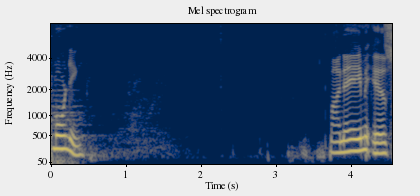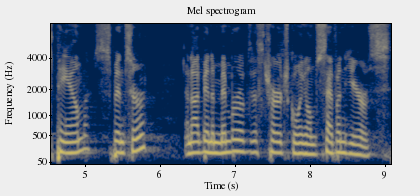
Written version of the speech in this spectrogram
Good morning. My name is Pam Spencer, and I've been a member of this church going on seven years.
